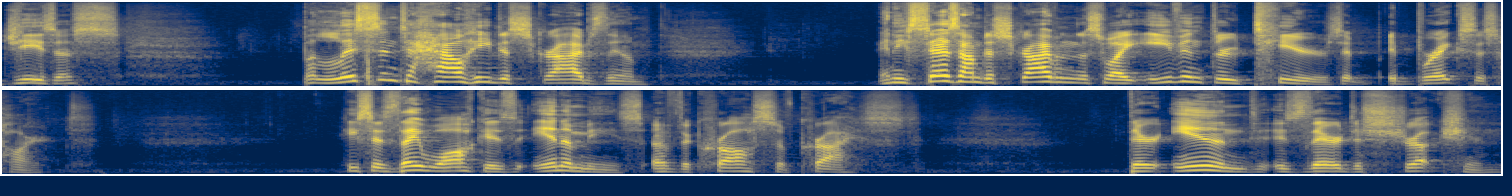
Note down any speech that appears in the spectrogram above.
Jesus. But listen to how he describes them. And he says, I'm describing them this way even through tears. It, it breaks his heart. He says, they walk as enemies of the cross of Christ. Their end is their destruction.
